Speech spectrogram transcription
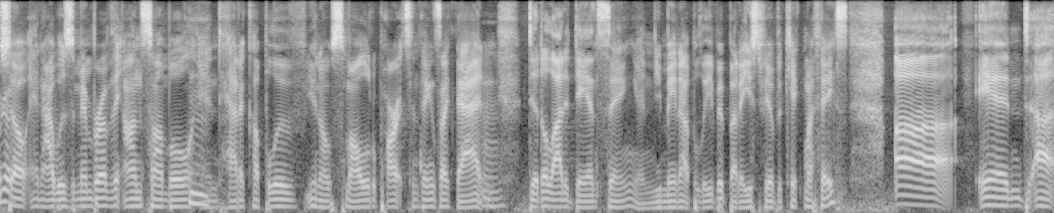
So, and I was a member of the ensemble and had a couple of you know small little parts and things like that. And did a lot of dancing. And you may not believe it, but I used to be able to kick my face. Uh, and uh,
